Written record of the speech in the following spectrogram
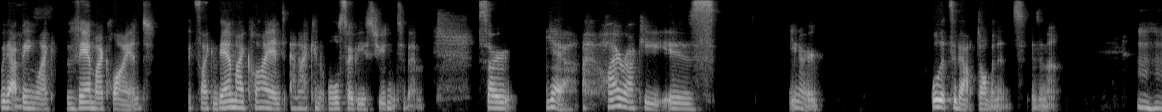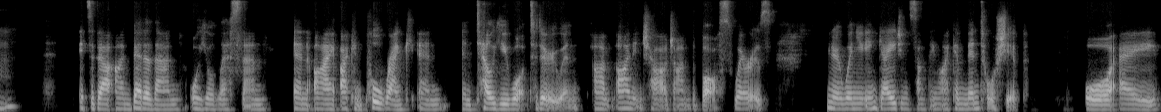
without being like they're my client. It's like they're my client and i can also be a student to them. So yeah hierarchy is you know well it's about dominance isn't it? Mm-hmm. it's about i'm better than or you're less than and i i can pull rank and and tell you what to do and i'm i'm in charge i'm the boss. Whereas you know when you engage in something like a mentorship or a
